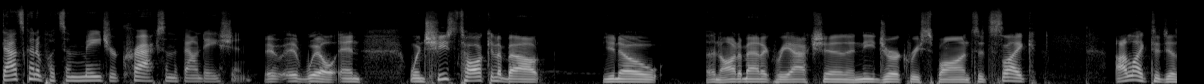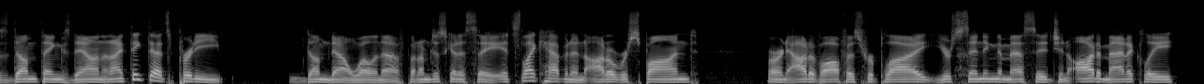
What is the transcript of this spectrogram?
that's going to put some major cracks in the foundation. It, it will. And when she's talking about, you know, an automatic reaction, a knee jerk response, it's like I like to just dumb things down. And I think that's pretty dumbed down well enough. But I'm just going to say it's like having an auto respond or an out of office reply. You're sending the message, and automatically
